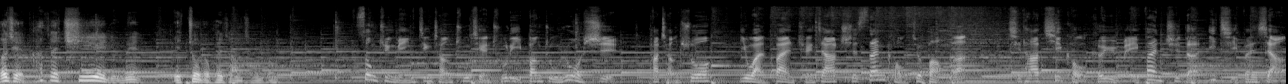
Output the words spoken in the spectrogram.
而且他在企业里面也做得非常成功。宋俊明经常出钱出力帮助弱势。他常说：“一碗饭全家吃三口就饱了，其他七口可与没饭吃的一起分享。”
